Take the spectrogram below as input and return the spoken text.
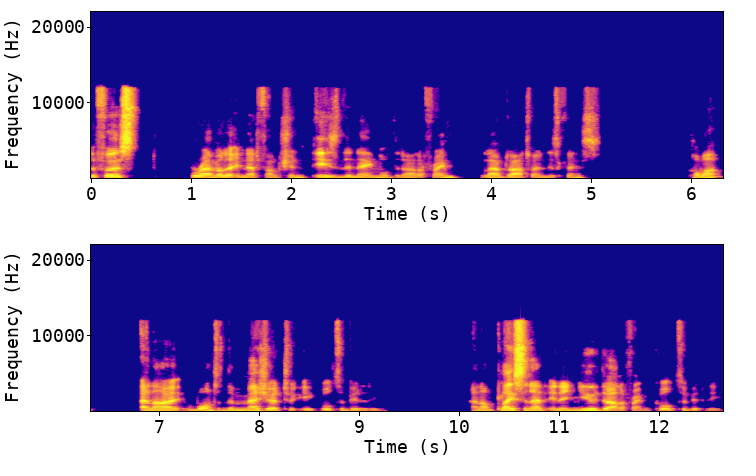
the first parameter in that function is the name of the data frame, lab data in this case, comma, and I want the measure to equal turbidity. And I'm placing that in a new data frame called turbidity.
